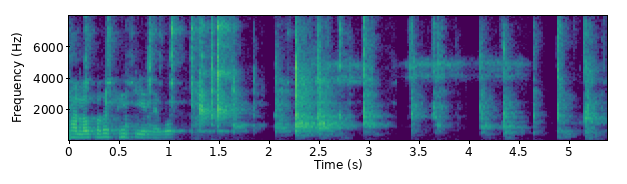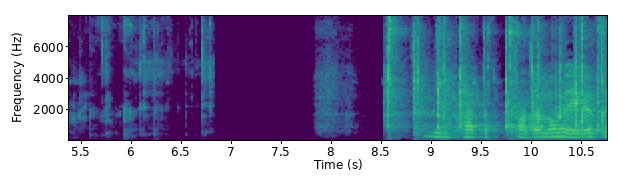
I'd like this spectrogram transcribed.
ভালো করে ফেটিয়ে নেব ডিম ফাটা, ফাটানো হয়ে গেছে।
